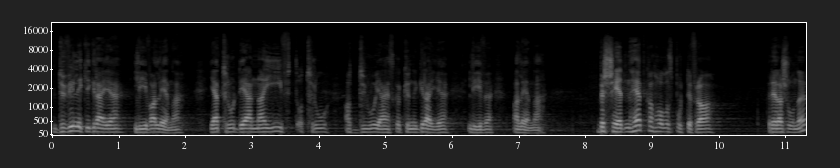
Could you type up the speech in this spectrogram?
Du vil ikke greie livet alene. Jeg tror det er naivt å tro at du og jeg skal kunne greie livet alene. Beskjedenhet kan holde oss borte fra relasjoner.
